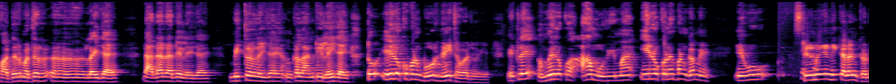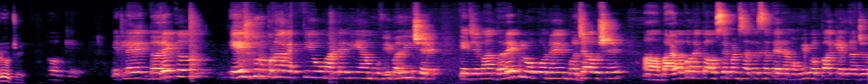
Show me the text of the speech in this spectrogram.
ફાધર મધર લઈ જાય દાદા દાદી લઈ જાય મિત્ર લઈ જાય અંકલ આંટી લઈ જાય તો એ લોકો પણ બોર નહીં થવા જોઈએ. એટલે અમે લોકો આ મૂવીમાં એ લોકોને પણ ગમે એવું ફિલ્મીકરણ કર્યું છે. ઓકે એટલે દરેક એજ ગ્રુપના વ્યક્તિઓ માટેની આ મૂવી બની છે કે જેમાં દરેક લોકોને મજા આવશે. બાળકોને તો આવશે, પણ સાથે સાથે એના મમ્મી પપ્પા કે એમના જો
